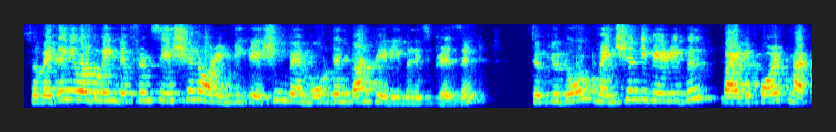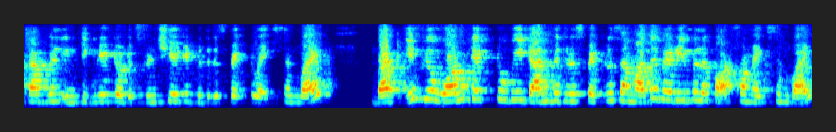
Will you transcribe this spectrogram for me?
So whether you are doing differentiation or integration where more than one variable is present, so if you don't mention the variable, by default MATLAB will integrate or differentiate it with respect to x and y. But if you want it to be done with respect to some other variable apart from x and y,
